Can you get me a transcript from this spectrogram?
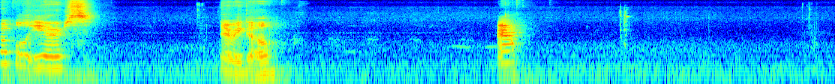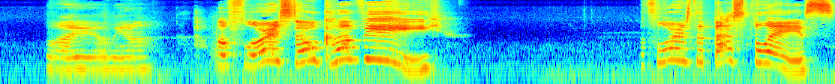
Purple ears. There we go. Why, uh, the floor is so comfy! The floor is the best place!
